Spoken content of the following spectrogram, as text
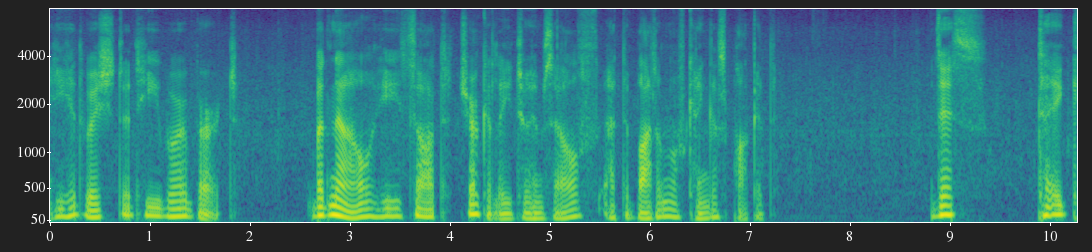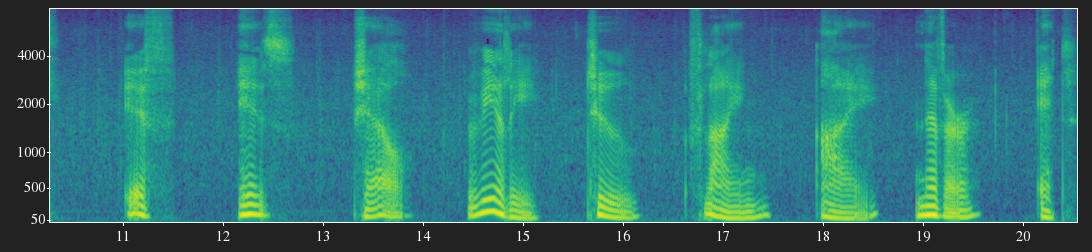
he had wished that he were a bird. But now he thought jerkily to himself at the bottom of Kanga's pocket. This, take, if, is, shall, really, to, flying, I, never, it.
